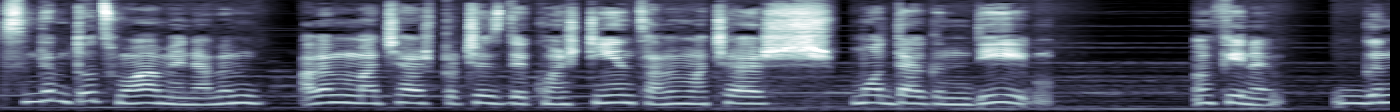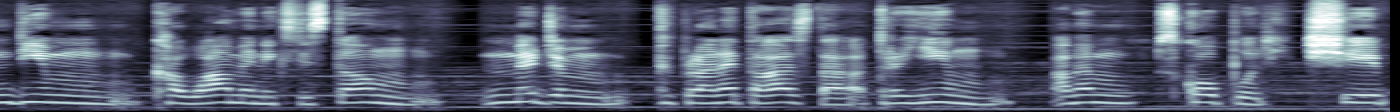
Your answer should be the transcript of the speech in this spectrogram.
suntem toți oameni, avem, avem același proces de conștiință, avem același mod de a gândi. În fine, gândim ca oameni, existăm, mergem pe planeta asta, trăim, avem scopuri și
